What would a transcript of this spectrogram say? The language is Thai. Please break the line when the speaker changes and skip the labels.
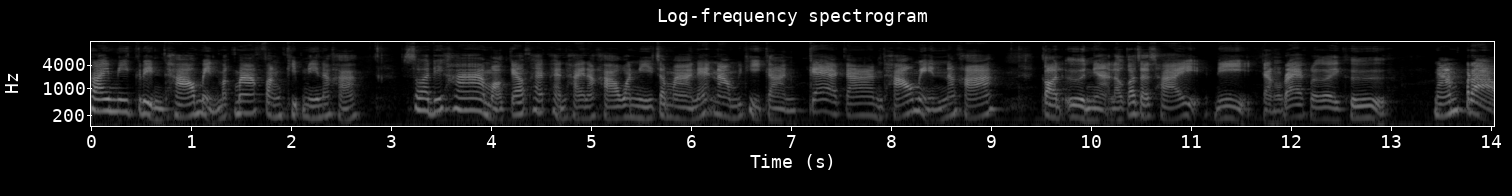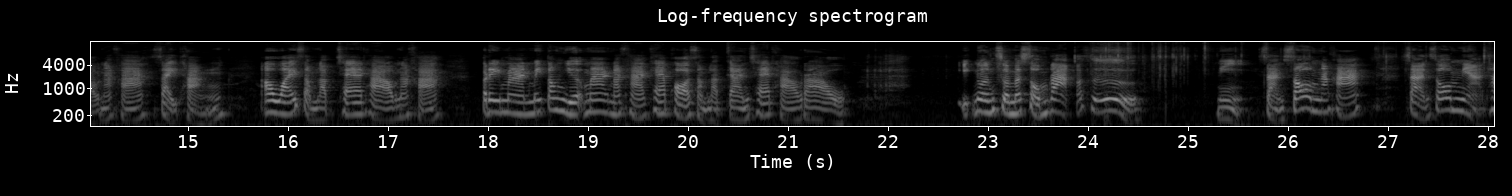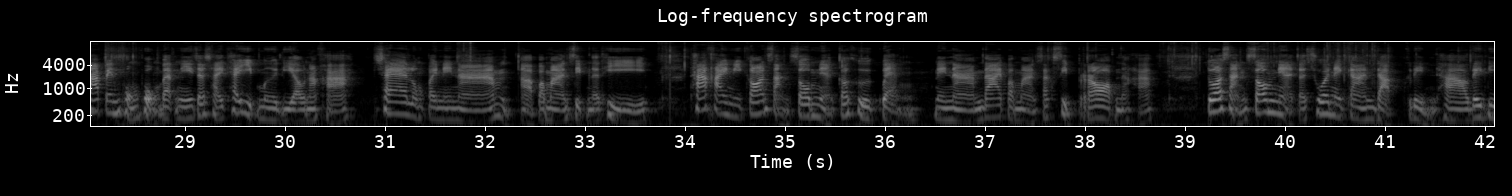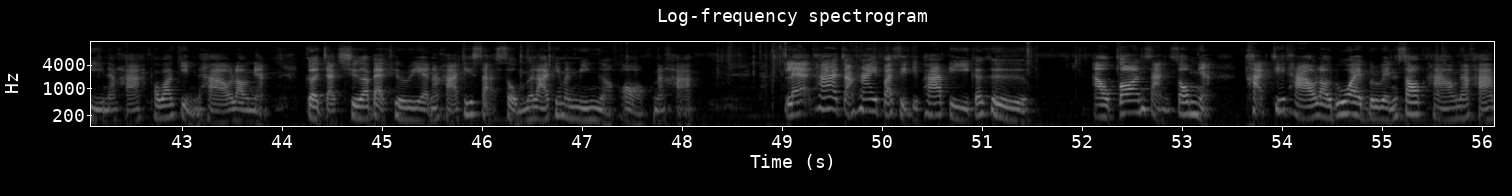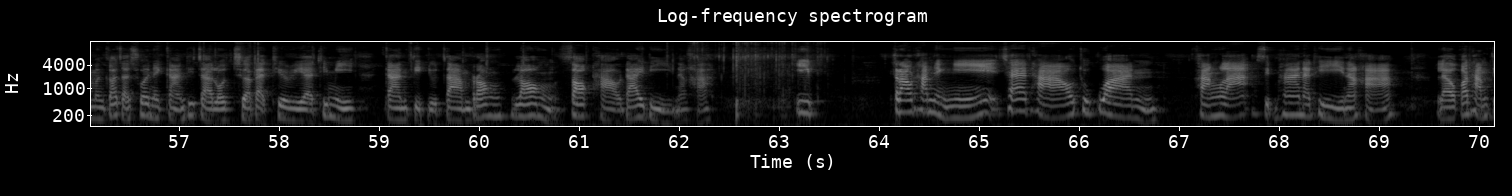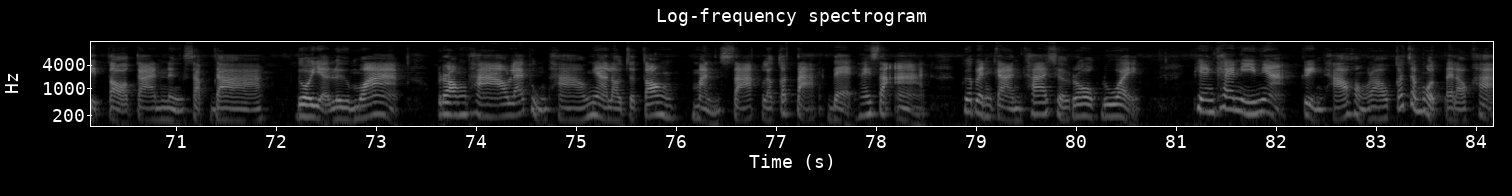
ใครมีกลิ่นเท้าเหม็นมากๆ ฟังคลิปนี้นะคะ สวัสดีค่ะ หมอแก้วแพทย์แผนไทยนะคะ วันนี้จะมาแนะนำวิธีการแก้การเท้าเหม็นนะคะ ก่อนอื่นเนี่ยเราก็จะใช้นี่อย่างแรกเลยคือ น้ำเปล่านะคะ ใส่ถัง เอาไว้สำหรับแช่เท้านะคะ ปริมาณไม่ต้องเยอะมากนะคะ แค่พอสำหรับการแช่เท้าเรา อีกหนึ่งส่วนผสมหลักก็คือ นี่สารส้มนะคะ สารส้มเนี่ยถ้าเป็นผงผงๆแบบนี้จะใช้แค่หยิบมือเดียวนะคะ แช่ลงไปในน้ำอ่าประมาณ 10 นาที ถ้าใครมีก้อนสารส้มเนี่ยก็คือแกว่งในน้ำได้ประมาณสัก 10 รอบนะคะ ตัวสารส้มเนี่ยจะช่วยในการดับกลิ่นเท้าได้ดีนะคะ เพราะว่ากลิ่นเท้าเราเนี่ยเกิดจากเชื้อแบคทีเรียนะคะ ที่สะสมเวลาที่มันมีเหงื่อออกนะคะ และถ้าจะให้ประสิทธิภาพดีก็คือ เอาก้อนสารส้มเนี่ย ขัดที่เท้าเราด้วยบริเวณซอกเท้านะคะ มันก็จะช่วยในการที่จะลดเชื้อแบคทีเรียที่มีการติดอยู่ตามร่องร่องซอกเท้าได้ดีนะคะอีกเราทำอย่างนี้แช่เท้าทุกวันครั้งละ 15 นาทีนะคะ แล้วก็ทำติดต่อกัน 1 สัปดาห์ โดยอย่าลืมว่ารองเท้าและถุงเท้าเนี่ยเราจะต้องหมั่นซักแล้วก็ตากแดดให้สะอาด เพื่อเป็นการฆ่าเชื้อโรคด้วย เพียงแค่นี้เนี่ยกลิ่นเท้าของเราก็จะหมดไปแล้วค่ะ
